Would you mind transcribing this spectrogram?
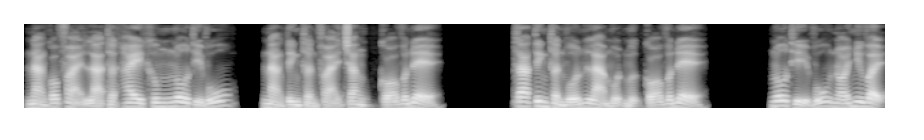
nàng có phải là thật hay không nô thị vũ, nàng tinh thần phải chăng có vấn đề? Ta tinh thần vốn là một mực có vấn đề. Nô thị vũ nói như vậy.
